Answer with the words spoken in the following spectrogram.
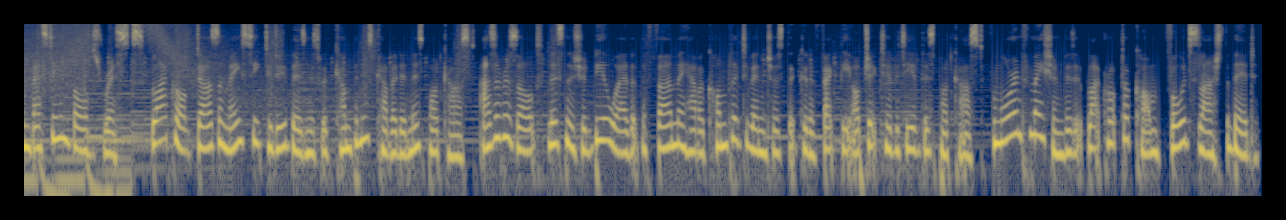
Investing involves risks. BlackRock does and may seek to do business with companies covered in this podcast. As a result, listeners should be aware that the firm may have a conflict of interest that could affect the objectivity of this podcast. For more information, visit blackrock.com forward slash the bid.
